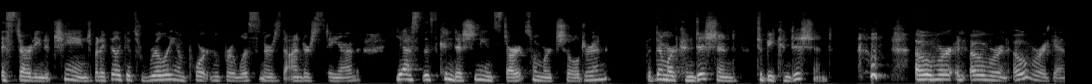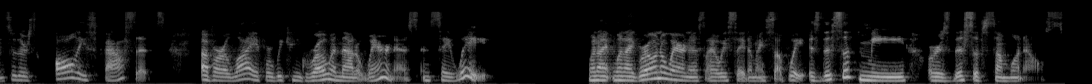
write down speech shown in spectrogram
is starting to change. But I feel like it's really important for listeners to understand yes, this conditioning starts when we're children, but then we're conditioned to be conditioned over and over and over again. So there's all these facets of our life where we can grow in that awareness and say, wait, when i when i grow in awareness i always say to myself wait is this of me or is this of someone else?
